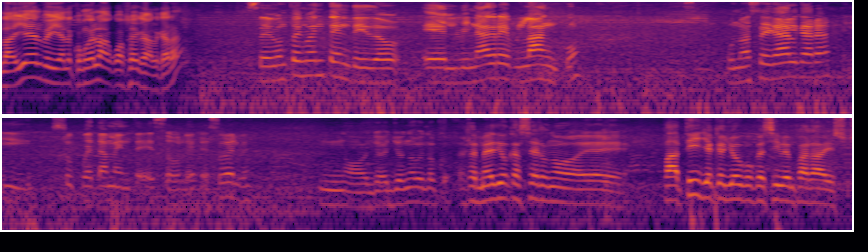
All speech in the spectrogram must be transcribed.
la hierve y el- con el agua hace gárgara. Según tengo entendido, el vinagre blanco, uno hace gálgara y supuestamente eso le resuelve. No, yo, yo no, no- remedio casero no, eh, pastillas que yo hago que sirven para eso.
